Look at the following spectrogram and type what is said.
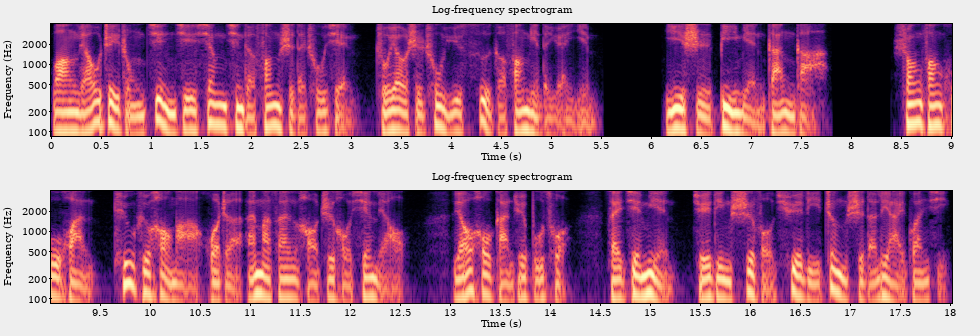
网聊这种间接相亲的方式的出现，主要是出于四个方面的原因：一是避免尴尬，双方互换。QQ 号码或者 MSN 号之后先聊聊后感觉不错，再见面决定是否确立正式的恋爱关系。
